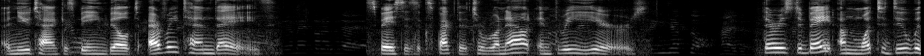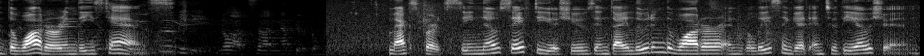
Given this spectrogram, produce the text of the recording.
A new tank is being built every 10 days. Space is expected to run out in three years. There is debate on what to do with the water in these tanks. Experts see no safety issues in diluting the water and releasing it into the ocean.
